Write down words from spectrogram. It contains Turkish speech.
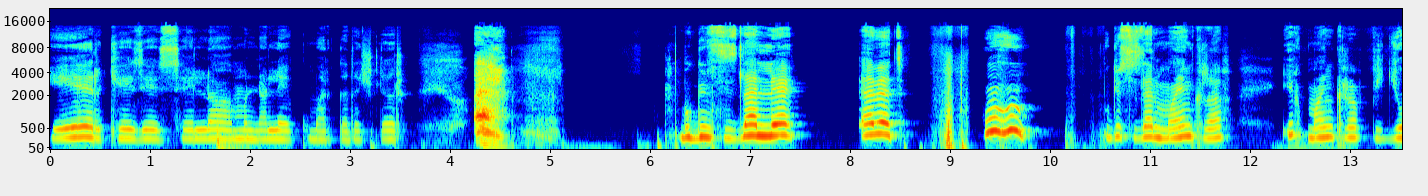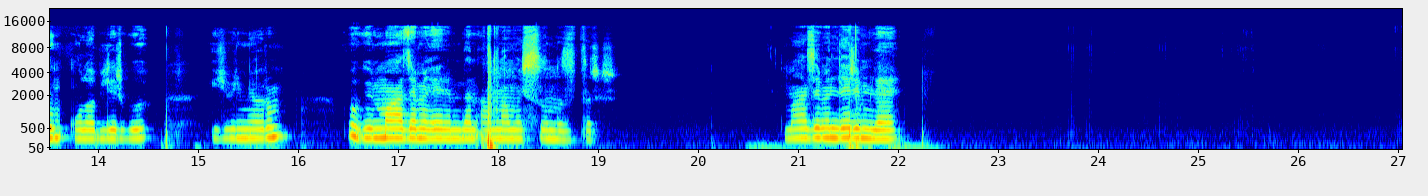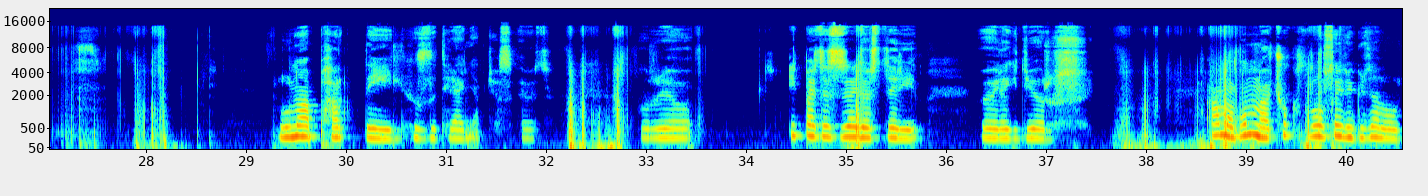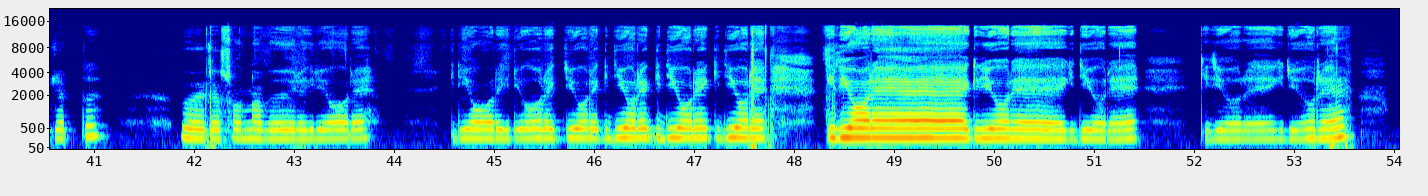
Herkese selamun aleyküm arkadaşlar. Ah! Bugün sizlerle evet. Huhu. Bugün sizler Minecraft ilk Minecraft videom olabilir bu. Hiç bilmiyorum. Bugün malzemelerimden anlamışsınızdır. Malzemelerimle Luna Park değil. Hızlı tren yapacağız. Evet. Buraya ilk başta size göstereyim. Böyle gidiyoruz. Ama bunlar çok hızlı olsaydı güzel olacaktı. Böyle sonra böyle gidiyor oraya. Gidiyor oraya, gidiyor oraya, gidiyor oraya, gidiyor oraya, gidiyor oraya, gidiyor oraya. Gidiyor oraya, gidiyor oraya, gidiyor oraya. Gidiyor oraya, gidiyor oraya.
